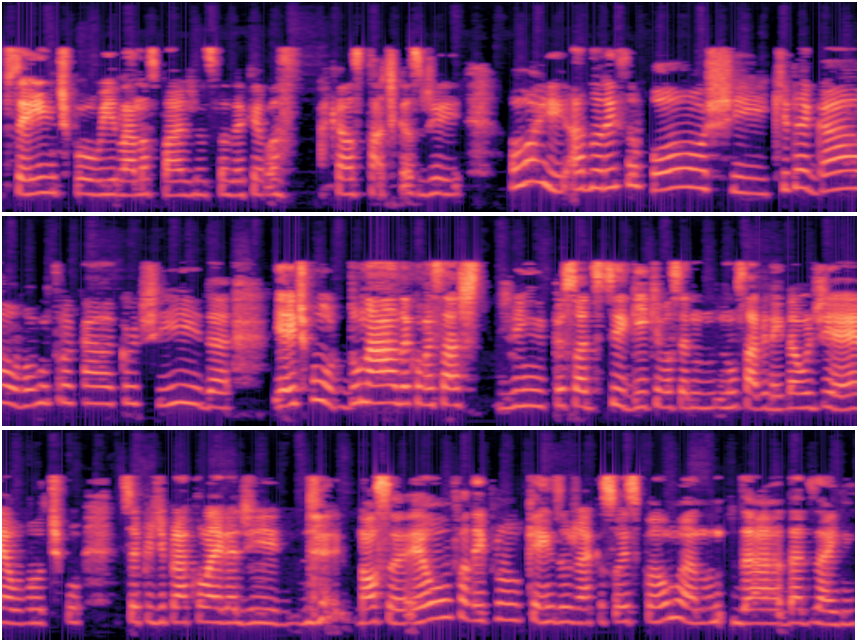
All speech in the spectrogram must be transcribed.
sem, tipo, ir lá nas páginas fazer aquelas aquelas táticas de Oi, adorei seu post, que legal, vamos trocar a curtida. E aí, tipo, do nada começar a vir pessoa de seguir que você não sabe nem de onde é, ou vou, tipo, você pedir pra colega de. Nossa, eu falei pro Kenzo já que eu sou spam, mano, da, da design.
